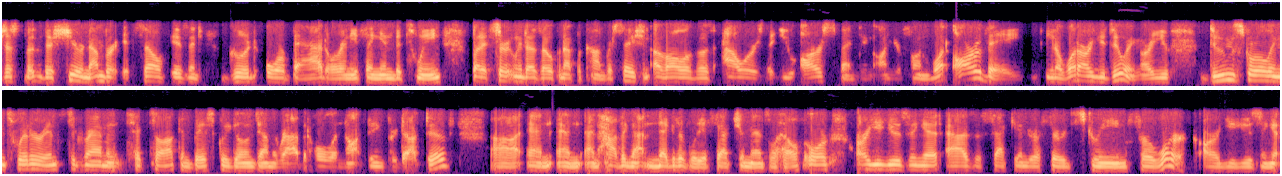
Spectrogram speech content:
Just the, the sheer number itself isn't good or bad or anything in between, but it certainly does open up a conversation of all of those hours that you are spending on your phone. What are they? You know, what are you doing? Are you doom scrolling Twitter, Instagram, and TikTok and basically going down the rabbit hole and not being productive? Uh, and, and and, and having that negatively affect your mental health? Or are you using it as a second or third screen for work? Are you using it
